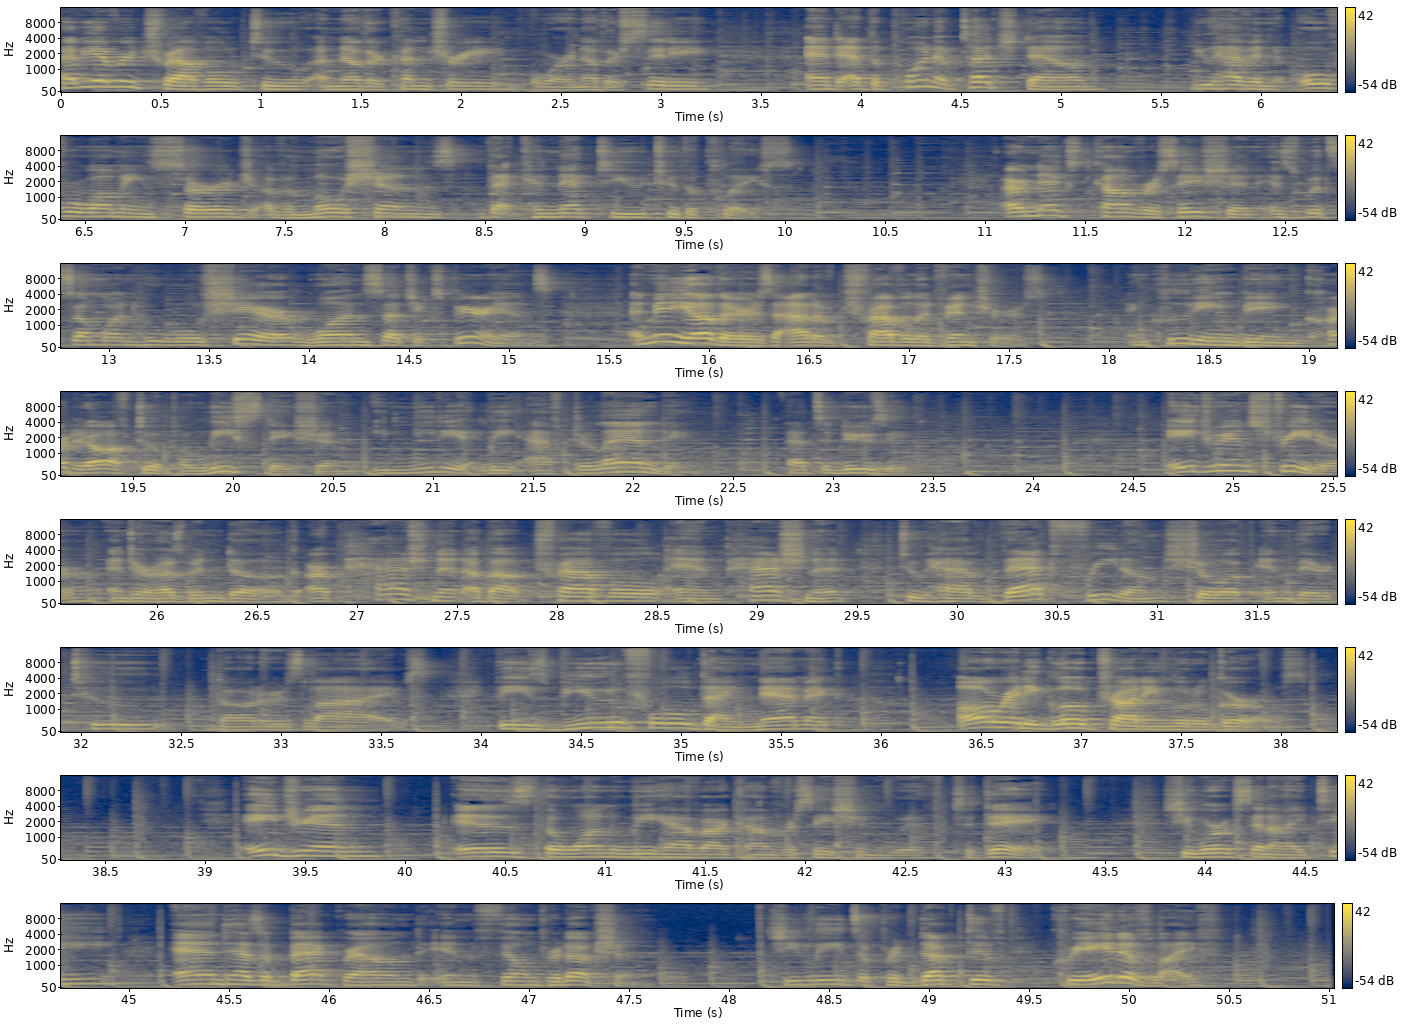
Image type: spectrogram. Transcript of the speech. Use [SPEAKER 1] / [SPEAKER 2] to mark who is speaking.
[SPEAKER 1] Have you ever traveled to another country or another city, and at the point of touchdown, you have an overwhelming surge of emotions that connect you to the place? Our next conversation is with someone who will share one such experience and many others out of travel adventures, including being carted off to a police station immediately after landing. That's a doozy. Adrienne Streater and her husband Doug are passionate about travel and passionate to have that freedom show up in their two daughters' lives. These beautiful, dynamic, already globetrotting little girls. Adrienne is the one we have our conversation with today. She works in IT and has a background in film production. She leads a productive, creative life,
